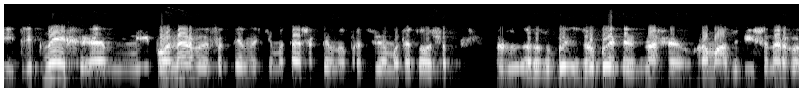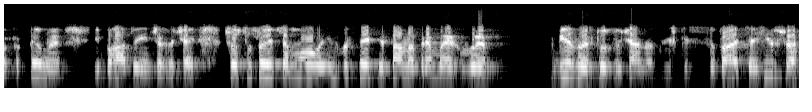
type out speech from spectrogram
і дрібних, ем, і по енергоефективності ми теж активно працюємо для того, щоб зробити нашу громаду більш енергоефективною і багато інших речей. Що стосується мови інвестицій саме прямих в бізнес, тут звичайно трішки ситуація гірша.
